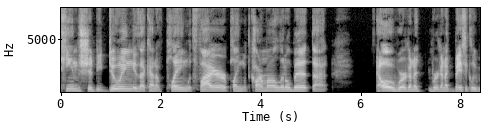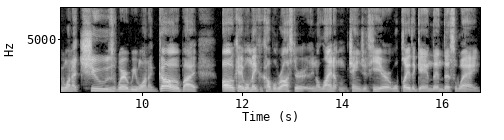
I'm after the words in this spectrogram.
teams should be doing? Is that kind of playing with fire or playing with karma a little bit that oh, we're to we're to basically we want to choose where we want to go by oh, okay, we'll make a couple roster, you know, lineup changes here. We'll play the game then this way.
